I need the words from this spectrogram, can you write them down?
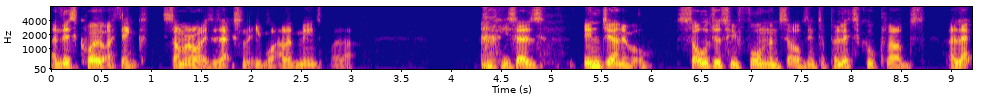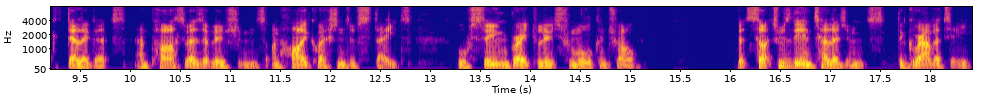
And this quote, I think, summarizes excellently what Alan means by that. he says, in general, soldiers who form themselves into political clubs, elect delegates, and pass resolutions on high questions of state will soon break loose from all control. But such was the intelligence, the gravity,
